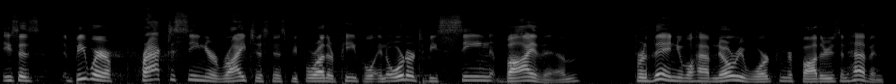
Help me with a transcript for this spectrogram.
He says, Beware of practicing your righteousness before other people in order to be seen by them, for then you will have no reward from your Father who's in heaven.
